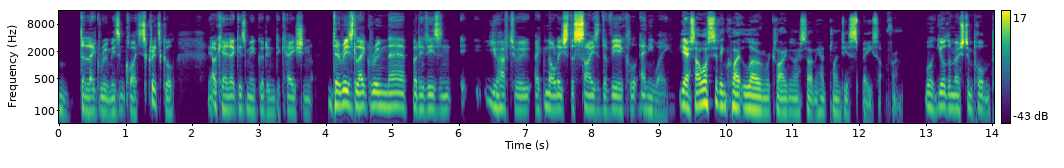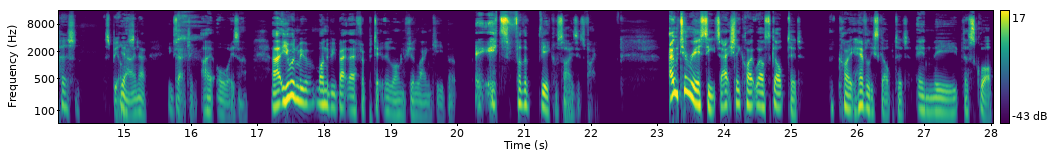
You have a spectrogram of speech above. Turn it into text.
Hmm. the leg room isn't quite as critical. Yeah. Okay, that gives me a good indication. There is leg room there, but it isn't. You have to acknowledge the size of the vehicle anyway. yes i was sitting quite low and reclined and i certainly had plenty of space up front Well, you're the most important person. Let's be honest. Yeah, I know. Exactly. I always am. Uh, you wouldn't be, want to be back there for particularly long if you're lanky, but it's for the vehicle size, it's fine. Outer rear seats are actually quite well sculpted, quite heavily sculpted in the the squab,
